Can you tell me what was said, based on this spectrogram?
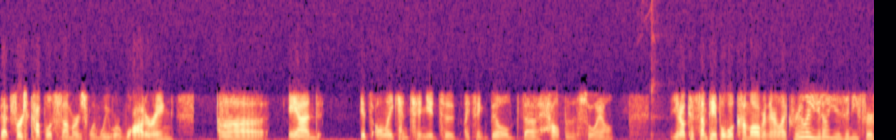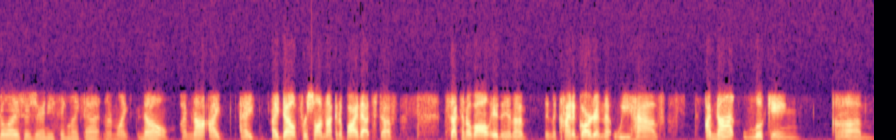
that first couple of summers when we were watering uh, and it's only continued to I think build the health of the soil you know, because some people will come over and they're like, "Really, you don't use any fertilizers or anything like that?" And I'm like, "No, I'm not. I I I don't. First of all, I'm not going to buy that stuff. Second of all, in, in a in the kind of garden that we have, I'm not looking, um,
